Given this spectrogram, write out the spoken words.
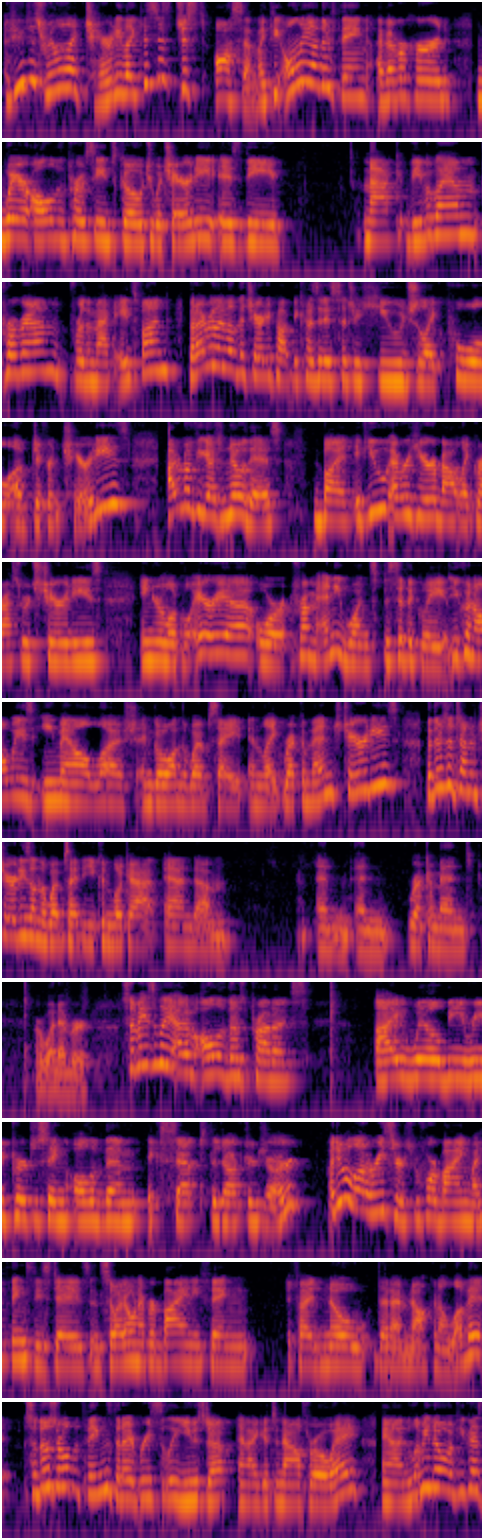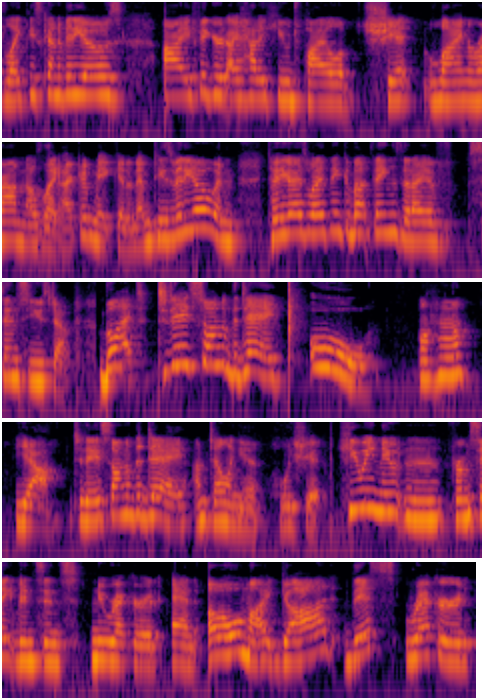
if you just really like charity, like this is just awesome. Like the only other thing I've ever heard where all of the proceeds go to a charity is the MAC Viva Glam program for the MAC AIDS Fund. But I really love the charity pot because it is such a huge like pool of different charities. I don't know if you guys know this, but if you ever hear about like grassroots charities in your local area or from anyone specifically, you can always email Lush and go on the website and like recommend charities. But there's a ton of charities on the website that you can look at and um, and and recommend or whatever. So basically out of all of those products, I will be repurchasing all of them except the Dr. Jart. I do a lot of research before buying my things these days, and so I don't ever buy anything if I know that I'm not gonna love it. So those are all the things that I've recently used up and I get to now throw away. And let me know if you guys like these kind of videos. I figured I had a huge pile of shit lying around and I was like, I could make it an empties video and tell you guys what I think about things that I have since used up. But today's song of the day, oh, uh-huh, yeah, today's song of the day, I'm telling you, holy shit. Huey Newton from St. Vincent's new record, and oh my god, this record,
